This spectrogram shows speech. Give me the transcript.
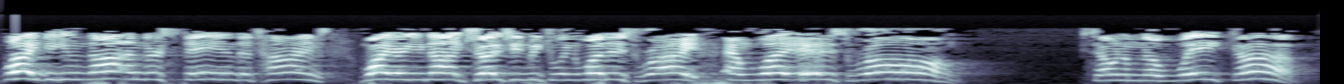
Why do you not understand the times? Why are you not judging between what is right and what is wrong? He's telling them to wake up.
